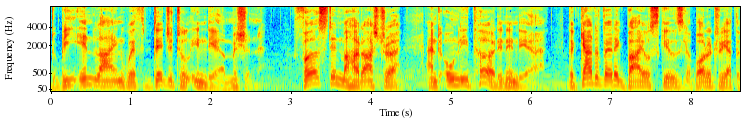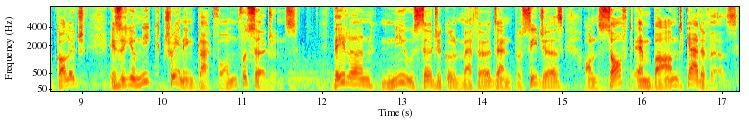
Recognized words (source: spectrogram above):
to be in line with Digital India mission. First in Maharashtra and only third in India, the Cadaveric Bioskills Laboratory at the college is a unique training platform for surgeons. They learn new surgical methods and procedures on soft embalmed cadavers.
